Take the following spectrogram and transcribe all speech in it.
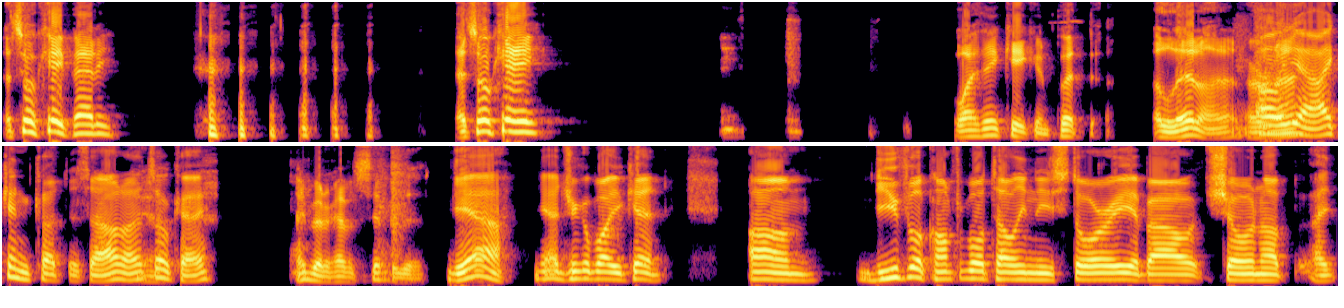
that's okay, Patty. that's okay. Well, I think he can put a lid on it. Or Oh not. yeah, I can cut this out. That's Yeah. okay. I better have a sip of this. Yeah, yeah, drink up while you can. Um, do you feel comfortable telling the story about showing up? I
